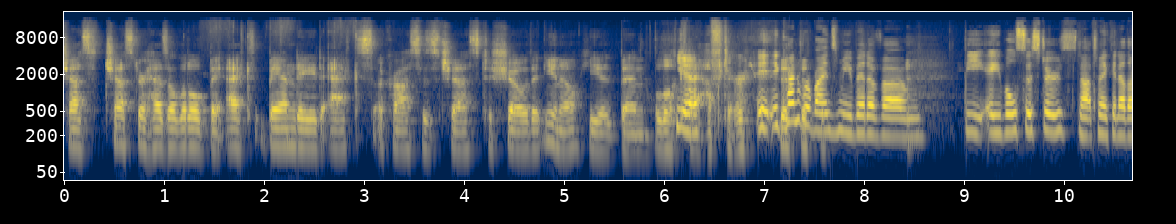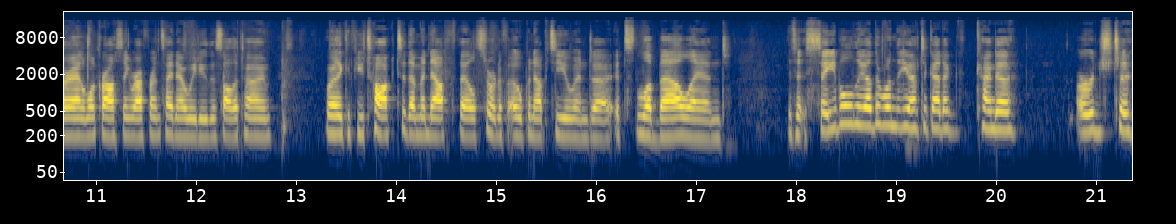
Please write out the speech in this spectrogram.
Ches- Chester has a little ba- X, band-aid X across his chest to show that you know he had been looked yeah. after. it, it kind of reminds me a bit of um the Able sisters, not to make another Animal Crossing reference. I know we do this all the time. Where like if you talk to them enough, they'll sort of open up to you, and uh, it's LaBelle and is it Sable, the other one that you have to gotta kind of urge to.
